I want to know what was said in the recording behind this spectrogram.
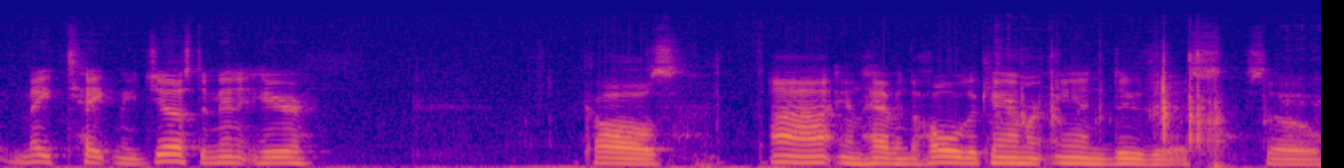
It may take me just a minute here because I am having to hold the camera and do this. So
